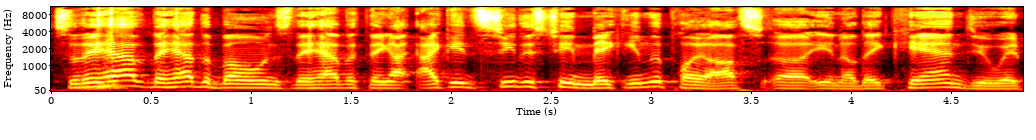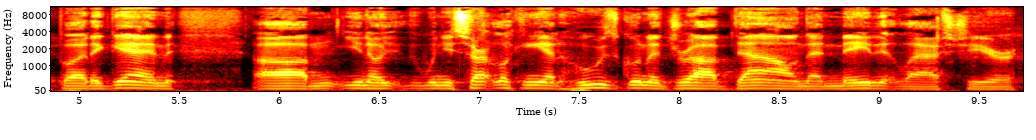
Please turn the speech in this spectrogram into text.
So they mm-hmm. have they have the bones, they have a thing. I, I can see this team making the playoffs. Uh, you know, they can do it, but again, um, you know, when you start looking at who's going to drop down that made it last year,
